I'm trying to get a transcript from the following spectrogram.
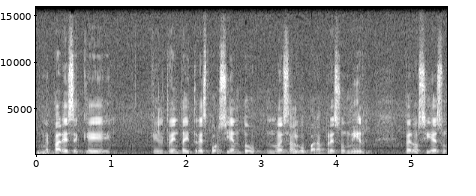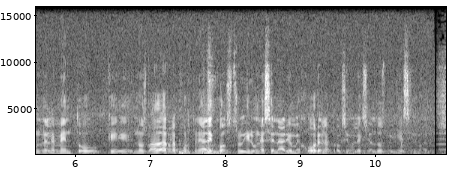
me parece que, que el 33% no es algo para presumir, pero sí es un elemento que nos va a dar la oportunidad de construir un escenario mejor en la próxima elección 2019.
